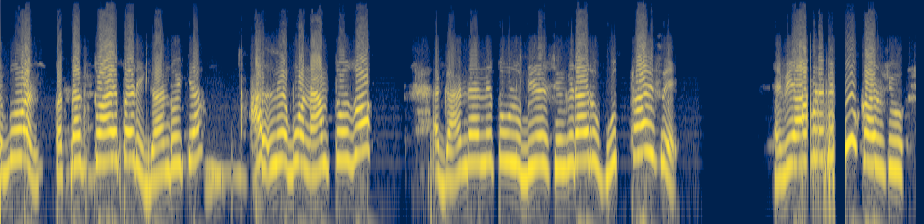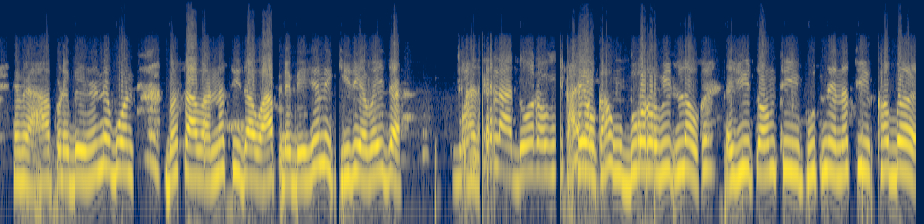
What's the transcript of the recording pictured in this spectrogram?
એ બોન પતંગ તો આય પડી, ગાંડો ક્યાં? હાલ લે બોન આમ તો જો. આ ગાંડા ને તો ઓલું બે શિંગડારું ભૂત થાય છે. હવે આપણે શું કરશું? હવે આપણે બે હેને બોન બસાવા નથી જાવ, આપણે બે હેને ઘીરે જા. પેલા દોરો કાયો કા હું દોરો વીટ લઉં? હજી તો અમથી ભૂતને નથી ખબર.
